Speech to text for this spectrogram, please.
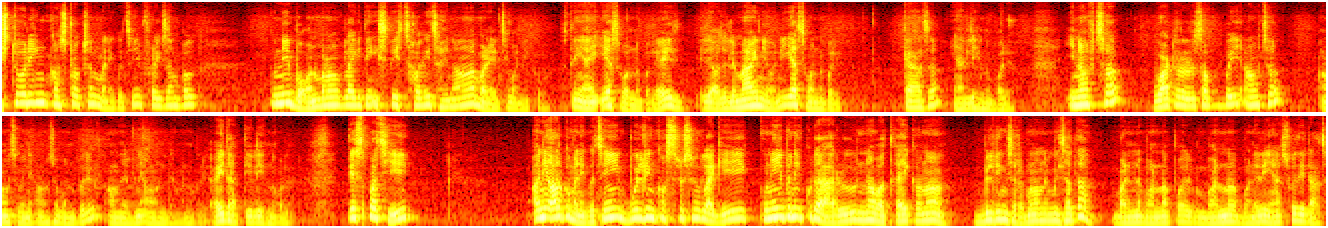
स्टोरिङ कन्स्ट्रक्सन भनेको चाहिँ फर इक्जाम्पल कुनै भवन बनाउनुको लागि त्यहाँ स्पेस छ कि छैन भनेर चाहिँ भनेको जस्तै यहाँ यस भन्नु पऱ्यो है। यदि हजुरले माग्ने हो भने यस भन्नु पऱ्यो कहाँ छ? यहाँ लेख्नु पऱ्यो इनफ छ? वाटरहरू सबै आउँछ। आउँछ भने आउँछ भन्नु पऱ्यो आउँदैन भने आउँदैन भन्नु पऱ्यो है त त्यो लेख्नु होला। त्यसपछि अनि अर्को भनेको चाहिँ बिल्डिङ कन्स्ट्रक्सनको लागि कुनै पनि कुराहरू नभत्काइकन बिल्डिङ्सहरू बनाउन मिल्छ त? भनेर भन्न पर्यो भन्न भनेर यहाँ सोधिरहेको छ।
